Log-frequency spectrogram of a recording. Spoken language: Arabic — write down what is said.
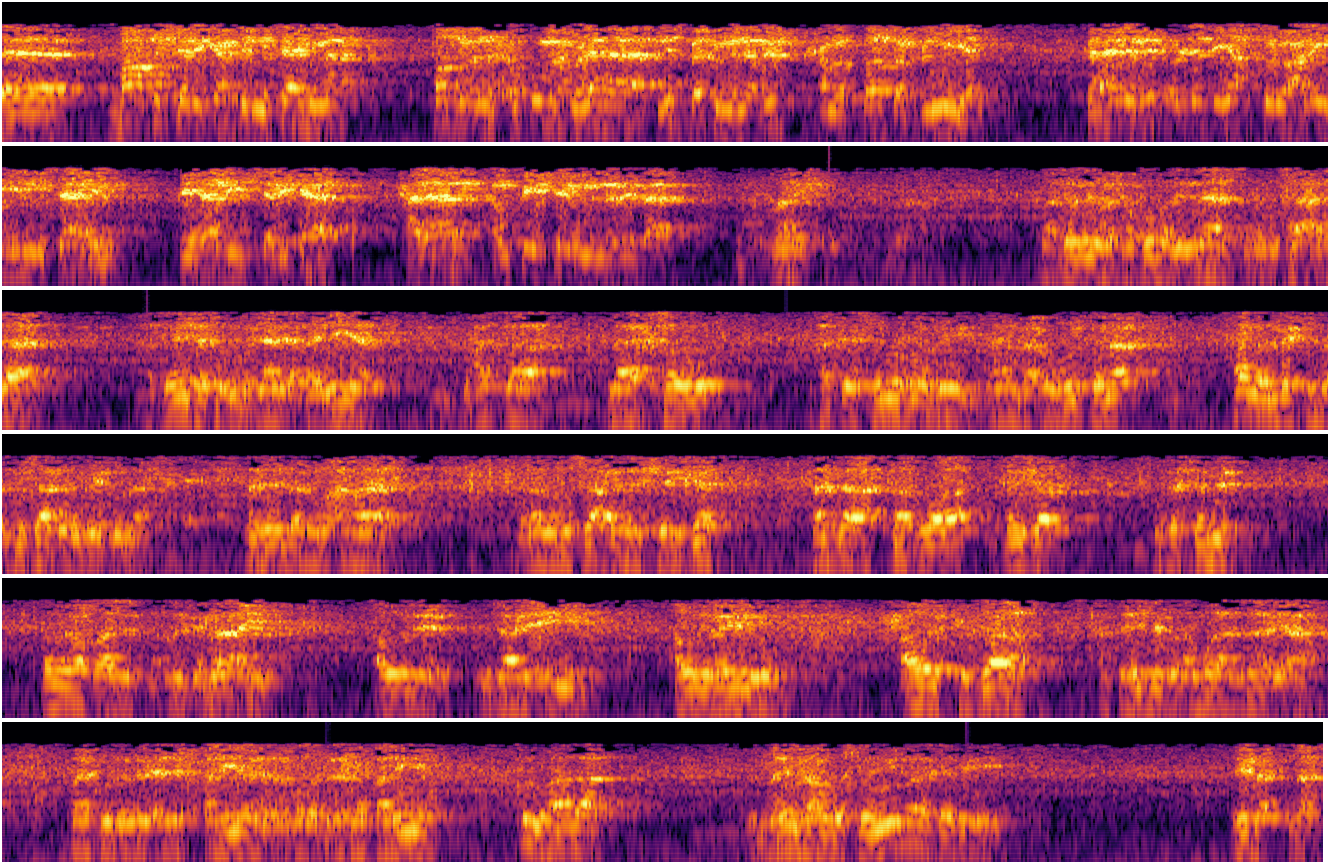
آه، بعض الشركات المساهمة تضمن الحكومة لها نسبة من الربح 15% فهل الربح الذي يحصل عليه المساهم في هذه الشركات حلال أم فيه شيء من الربا؟ ما في شيء. ما تبذل الحكومة للناس من المساعدات حتى ينشطوا في مشاريع خيرية وحتى لا يخسروا حتى يستمروا في ما ينفع المجتمع. هذا من بيت المساعدة من بيت الناس. ليس عنده معاملات وهذا مساعدة للشركة. حتى تقوى وتنشط وتستمر؟ كما يعطى للجماعي أو للمزارعين أو لغيرهم أو للتجار حتى يجلبوا الأموال النافعة ويكون الرزق قليلا ويكون الرزق قليل. كل هذا مما ينفع المسلمين وليس فيه ربا. نعم.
